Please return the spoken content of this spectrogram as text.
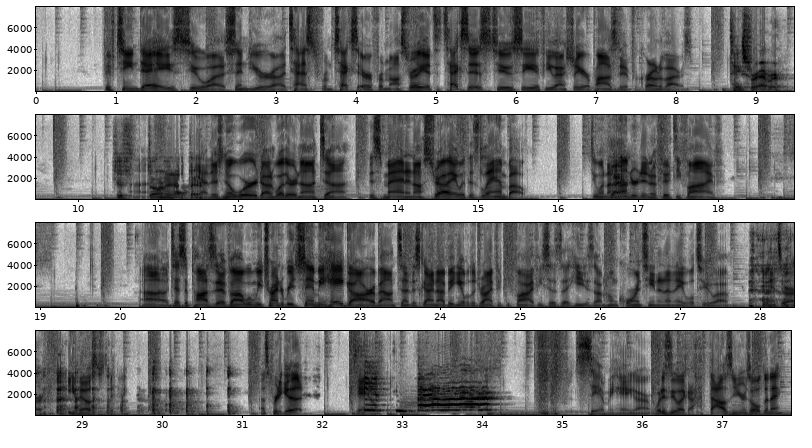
15 days to uh, send your uh, test from Texas or from Australia to Texas to see if you actually are positive for coronavirus. it takes forever. Just throwing it out there. Uh, Yeah, there's no word on whether or not uh, this man in Australia with his Lambo doing Right. 100 in a 55 uh, tested positive. Uh, when we tried to reach Sammy Hagar about uh, this guy not being able to drive 55, he says that he's on home quarantine and unable to uh, answer our emails today. That's pretty good. Damn. Sammy Hagar. What is he, like a thousand years old today?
